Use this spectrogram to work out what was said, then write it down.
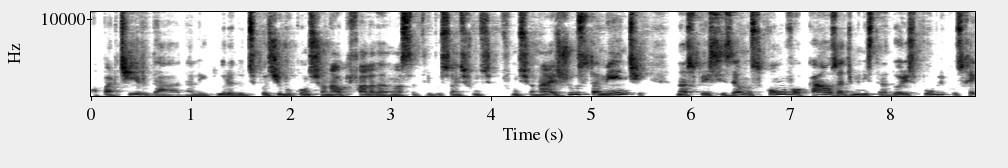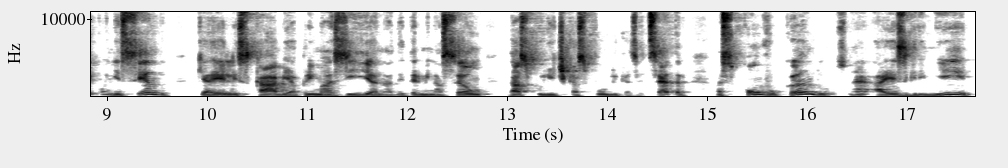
a partir da, da, leitura do dispositivo constitucional que fala das nossas atribuições funcionais, justamente nós precisamos convocar os administradores públicos, reconhecendo que a eles cabe a primazia na determinação das políticas públicas, etc., mas convocando-os né, a esgrimir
